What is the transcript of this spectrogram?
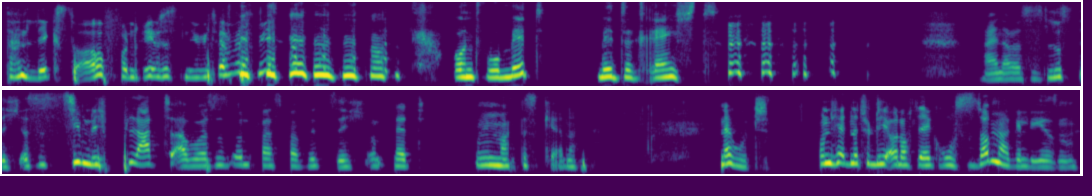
dann legst du auf und redest nie wieder mit mir. Und womit? Mit Recht. Nein, aber es ist lustig. Es ist ziemlich platt, aber es ist unfassbar witzig und nett. Und Ich mag das gerne. Na gut. Und ich hätte natürlich auch noch Der große Sommer gelesen.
